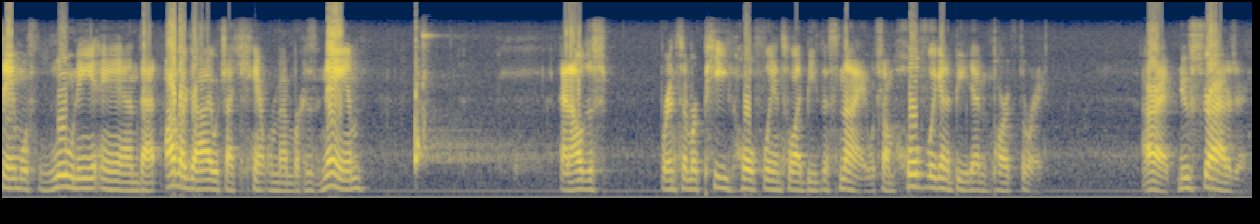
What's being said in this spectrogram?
same with Looney and that other guy, which I can't remember his name. And I'll just rinse and repeat, hopefully, until I beat this night, which I'm hopefully going to beat in part 3. Alright, new strategy.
